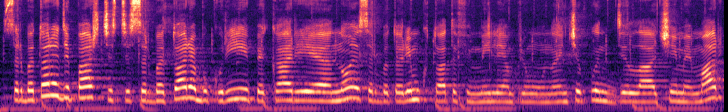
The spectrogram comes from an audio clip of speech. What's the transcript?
Sărbătoarea de Paște este sărbătoarea bucuriei pe care noi sărbătorim cu toată familia împreună, începând de la cei mai mari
